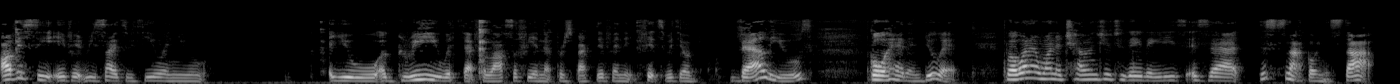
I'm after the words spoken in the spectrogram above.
Obviously, if it resides with you and you you agree with that philosophy and that perspective and it fits with your values, go ahead and do it. But what I want to challenge you today, ladies, is that this is not going to stop.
